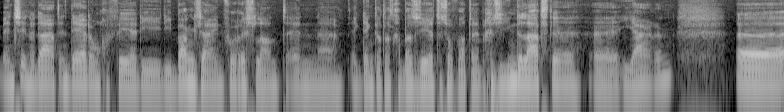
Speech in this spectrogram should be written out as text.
mensen inderdaad, een derde ongeveer, die, die bang zijn voor Rusland. En ik denk dat dat gebaseerd is op wat we hebben gezien de laatste jaren. Uh,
